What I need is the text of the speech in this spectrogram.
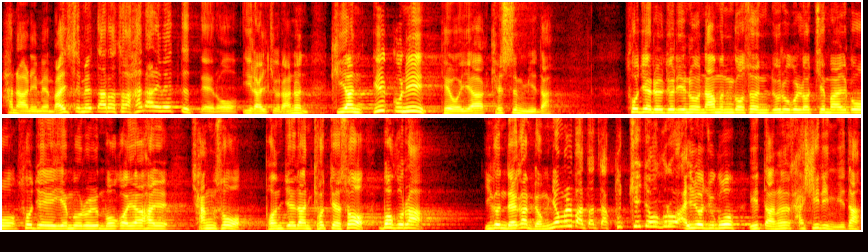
하나님의 말씀에 따라서 하나님의 뜻대로 일할 줄 아는 귀한 일꾼이 되어야겠습니다. 소재를 드린 후 남은 것은 누룩을 넣지 말고 소재의 예물을 먹어야 할 장소 번제단 곁에서 먹으라. 이건 내가 명령을 받았다 구체적으로 알려주고 있다는 사실입니다.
